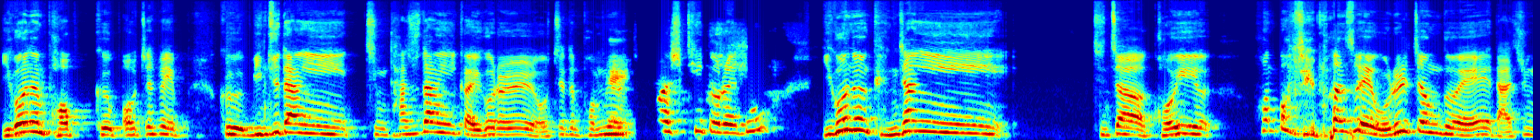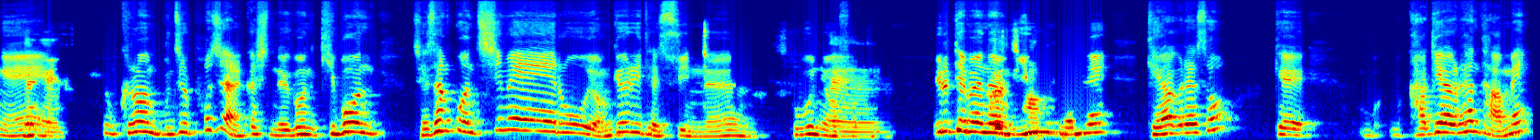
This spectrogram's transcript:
이거는 법, 그, 어차피, 그, 민주당이 지금 다수당이니까 이거를 어쨌든 법률을 네. 통과시키더라도 이거는 굉장히 진짜 거의 헌법재판소에 오를 정도의 나중에 네, 좀 그런 문제를 퍼지지 않을까 싶네요. 이건 기본 재산권 침해로 연결이 될 수 있는 부분이어서. 네, 이를테면은 그렇죠. 2월 전에 계약을 해서 이렇게 뭐 가계약을 한 다음에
